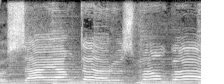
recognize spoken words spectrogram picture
dosa yang terus membara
